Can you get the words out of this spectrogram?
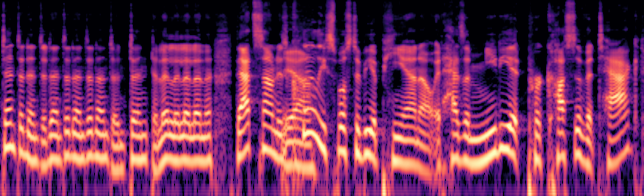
dun dun dun dun dun dun dun dun dun. That sound is Yeah. clearly supposed to be a piano. It has immediate percussive attack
